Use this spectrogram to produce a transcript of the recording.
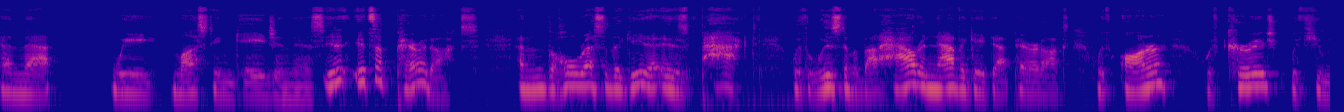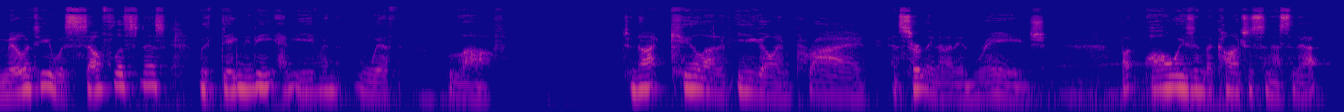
and that we must engage in this. It, it's a paradox, and the whole rest of the Gita is packed with wisdom about how to navigate that paradox with honor, with courage, with humility, with selflessness, with dignity, and even with love. To not kill out of ego and pride, and certainly not in rage, but always in the consciousness that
